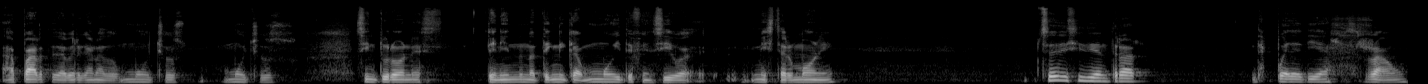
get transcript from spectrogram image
aparte de haber ganado muchos, muchos cinturones, teniendo una técnica muy defensiva, Mr. Money, se decidió entrar después de 10 rounds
